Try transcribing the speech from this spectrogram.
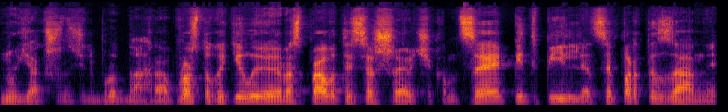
Ну як що значить брудна гра? Просто хотіли розправитися з Шевчиком. Це підпілля, це партизани,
